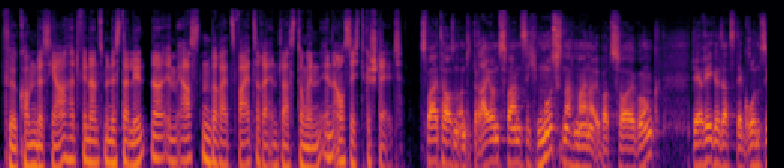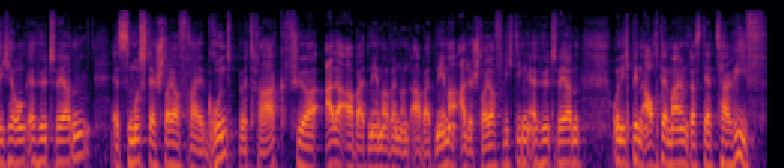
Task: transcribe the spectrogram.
Für kommendes Jahr hat Finanzminister Lindner im ersten bereits weitere Entlastungen in Aussicht gestellt. 2023 muss nach meiner Überzeugung der Regelsatz der Grundsicherung erhöht werden. Es muss der steuerfreie Grundbetrag für alle Arbeitnehmerinnen und Arbeitnehmer, alle Steuerpflichtigen erhöht werden. Und ich bin auch der Meinung, dass der Tarif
